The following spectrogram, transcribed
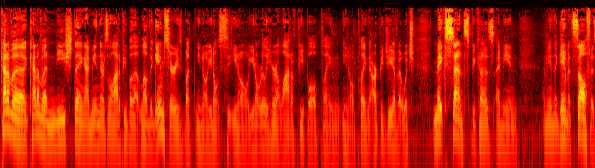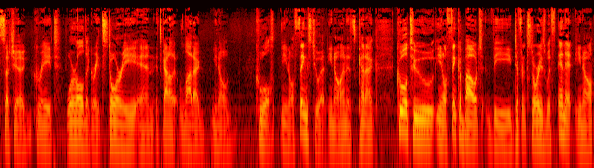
kind of a kind of a niche thing. I mean, there's a lot of people that love the game series, but you know you don't see you know you don't really hear a lot of people playing you know playing the RPG of it, which makes sense because I mean. I mean, the game itself is such a great world, a great story, and it's got a lot of you know cool you know things to it you know and it's kind of cool to you know think about the different stories within it you know.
